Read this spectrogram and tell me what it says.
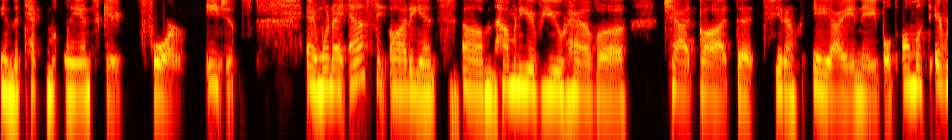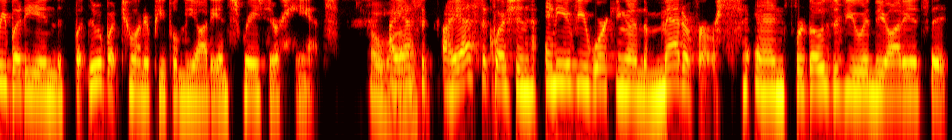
in the tech landscape for agents. And when I asked the audience, um, how many of you have a chat bot that's you know AI enabled? Almost everybody in, but there were about 200 people in the audience raised their hands. Oh, wow. I asked I asked the question, any of you working on the metaverse? And for those of you in the audience that,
